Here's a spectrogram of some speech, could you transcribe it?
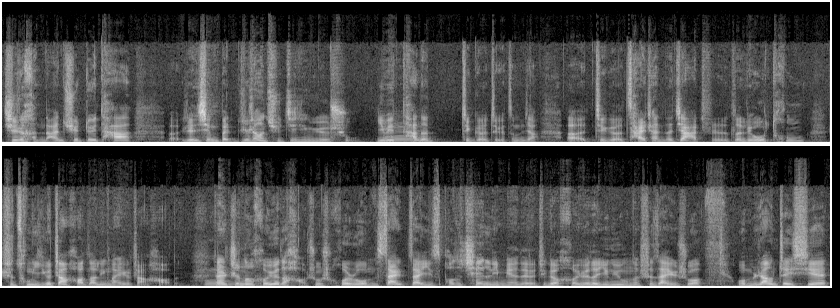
其实很难去对他呃人性本质上去进行约束，因为他的。这个这个怎么讲？呃，这个财产的价值的流通是从一个账号到另外一个账号的。但是智能合约的好处是，或者说我们在在 eSports Chain 里面的这个合约的应用呢，是在于说，我们让这些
